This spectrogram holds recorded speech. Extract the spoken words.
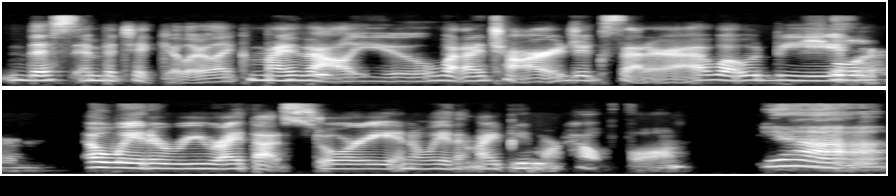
this in particular, like my value, what I charge, etc. What would be sure. a way to rewrite that story in a way that might be mm-hmm. more helpful? Yeah.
